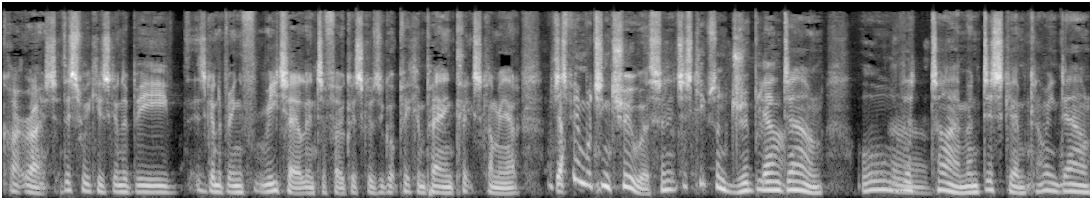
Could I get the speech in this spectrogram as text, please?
Quite right. This week is going to be is going to bring retail into focus because we've got Pick n Pay and clicks coming out. I've just been watching Truworths and it just keeps on dribbling yeah. down all uh. the time, and Dis-Chem coming down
